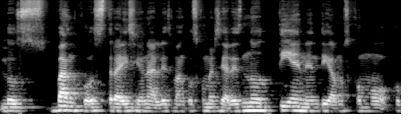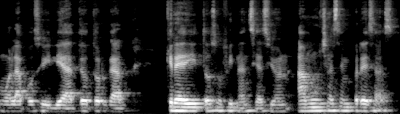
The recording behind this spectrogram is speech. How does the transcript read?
los bancos tradicionales, bancos comerciales, no tienen, digamos, como, como la posibilidad de otorgar créditos o financiación a muchas empresas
